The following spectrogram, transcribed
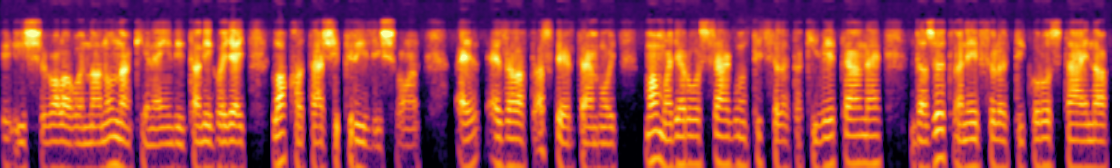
is valahonnan onnan kéne indítani, hogy egy lakhatási krízis van. E, ez alatt azt értem, hogy ma Magyarországon tisztelet a kivételnek, de az 50 év fölötti korosztálynak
